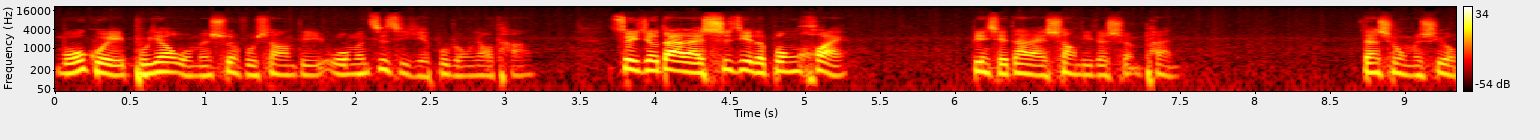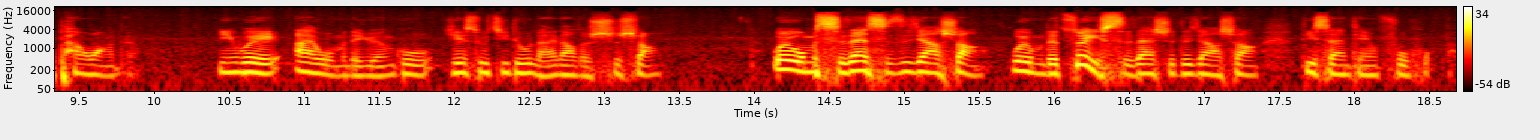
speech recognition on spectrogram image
魔鬼不要我们顺服上帝，我们自己也不荣耀他，所以就带来世界的崩坏，并且带来上帝的审判。但是我们是有盼望的，因为爱我们的缘故，耶稣基督来到了世上，为我们死在十字架上，为我们的罪死在十字架上，第三天复活了。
